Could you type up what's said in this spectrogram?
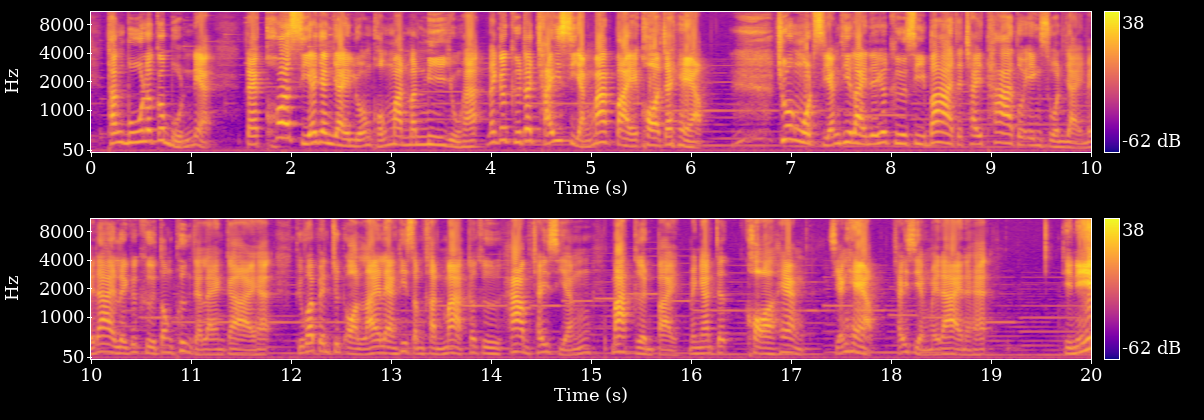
ๆ ทั้งบูแล้วก็บุญเนี่ยแต่ข้อเสียอย่างใหญ่หลวงของมันมันมีอยู่ฮะนั่นก็คือถ้าใช้เสียงมากไปคอจะแหบ ช่วงหมดเสียงทีไรเนี่ยก็คือซีบ้าจะใช้ท่าตัวเองส่วนใหญ่ไม่ได้เลยก็คือต้องพึ่งแต่แรงกายฮะถือว่าเป็นจุดอ่อนร้ายแรงที่สำคัญมากก็คือห้ามใช้เสียงมากเกินไป ไม่งั้นจะคอแห้งเสียงแหบใช้เสียงไม่ได้นะฮะทีนี้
